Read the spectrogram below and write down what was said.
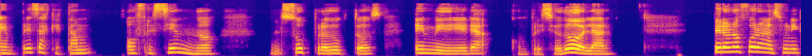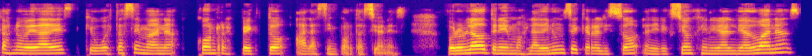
empresas que están ofreciendo sus productos en vidriera con precio dólar. Pero no fueron las únicas novedades que hubo esta semana con respecto a las importaciones. Por un lado tenemos la denuncia que realizó la Dirección General de Aduanas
